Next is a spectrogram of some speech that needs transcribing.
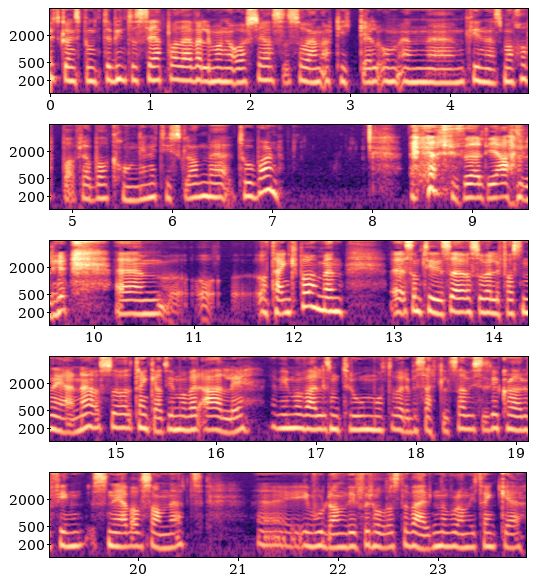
utgangspunktet begynte å se på, det er veldig mange år siden, så, jeg en artikkel om en eh, kvinne som hadde hoppa fra balkongen i Tyskland med to barn. Jeg syns det er helt jævlig um, å, å, tenke på, men uh, samtidig så er det også veldig fascinerende. Og så tenker jeg at vi må være ærlige. Vi må være liksom tro mot våre besettelser hvis vi skal klare å finne snev av sannhet uh, i hvordan vi forholder oss til verden, og hvordan vi tenker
